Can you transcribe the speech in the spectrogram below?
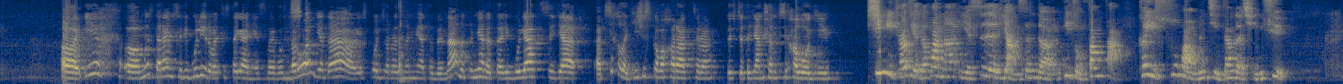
И э, мы стараемся регулировать состояние своего здоровья, да, используя разные методы, да, например, это регуляция э, психологического характера, то есть это яншен психологии. 心理调节的话呢，也是养生的一种方法，可以舒缓我们紧张的情绪。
